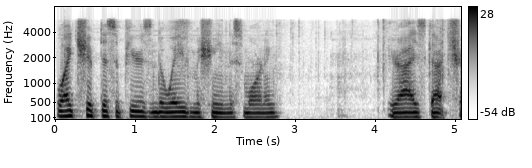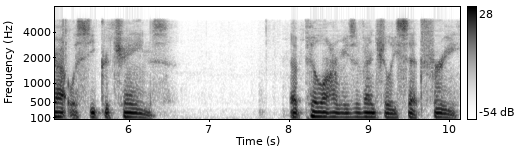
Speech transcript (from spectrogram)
White ship disappears in the wave machine this morning. Your eyes got shot with secret chains. That pill army's eventually set free.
